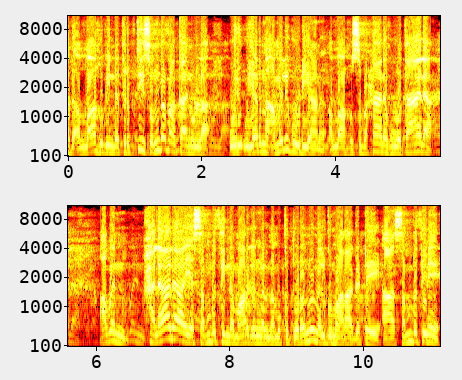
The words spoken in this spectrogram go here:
അത് അള്ളാഹുവിന്റെ തൃപ്തി സ്വന്തമാക്കാനുള്ള ഒരു ഉയർന്ന അമലുകൂടിയാണ് അള്ളാഹു സുബ്ഹാനഹു വ തആല അവൻ ഹലാലായ സമ്പത്തിന്റെ മാർഗങ്ങൾ നമുക്ക് തുറന്നു നൽകുമാറാകട്ടെ. ആ സമ്പത്തിനെ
